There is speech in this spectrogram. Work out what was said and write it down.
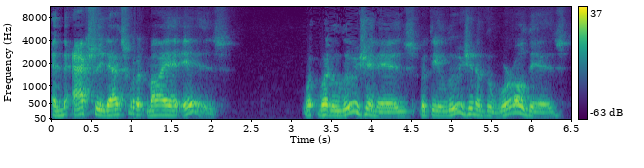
And actually, that's what Maya is. What, what illusion is, what the illusion of the world is,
